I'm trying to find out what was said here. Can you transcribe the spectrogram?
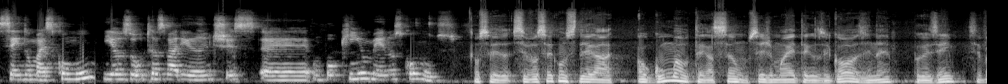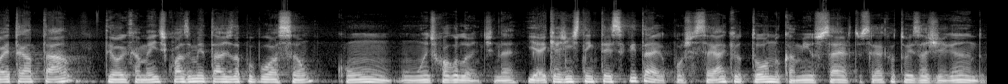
sendo mais comum e as outras variantes é, um pouquinho menos comuns. Ou seja, se você considerar alguma alteração, seja uma heterozigose, né, por exemplo, você vai tratar teoricamente quase metade da população com um, anticoagulante, né? E aí que a gente tem que ter esse critério. Poxa, será que eu estou no caminho certo? Será que eu estou exagerando?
